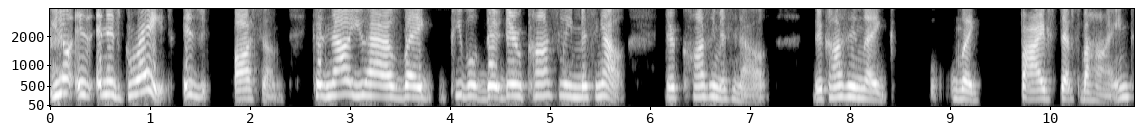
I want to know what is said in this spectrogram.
You know, it, and it's great. It's awesome because now you have like people they're, they're constantly missing out they're constantly missing out they're constantly like like five steps behind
